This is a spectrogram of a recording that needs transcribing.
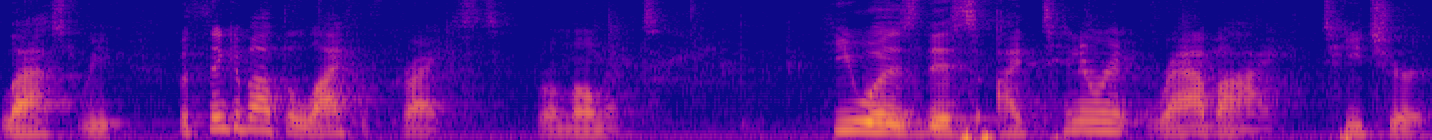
last week. But think about the life of Christ for a moment. He was this itinerant rabbi teacher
